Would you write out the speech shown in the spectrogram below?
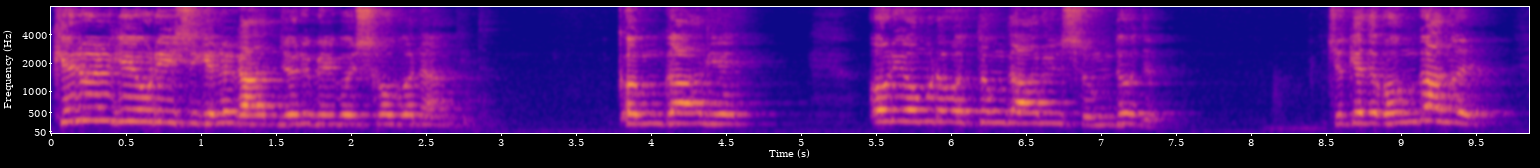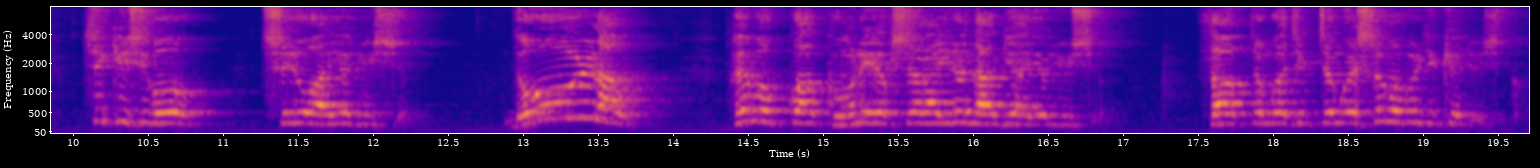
귀를 기울이시기를 간절히 빌고 소원합니다. 건강에 어려움으로 고통당하는 성도들 주께서 건강을 지키시고 치료하여 주시오. 놀라운 회복과 구원의 역사가 일어나게 하여 주시오. 사업정과 직장과 성업을 지켜주시고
